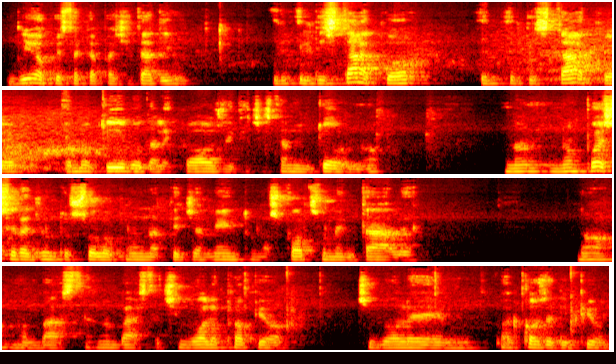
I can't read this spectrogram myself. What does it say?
Dio ha questa capacità di... Il, il distacco, il, il, distacco emotivo dalle cose che ci stanno intorno non, non può essere raggiunto solo con un atteggiamento, uno sforzo mentale. No, non basta, non basta, ci vuole proprio, ci vuole qualcosa di più,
